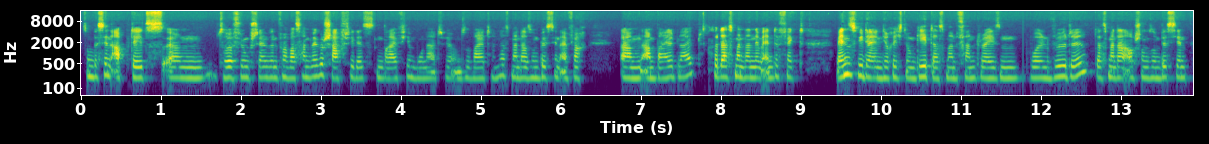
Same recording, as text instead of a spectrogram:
so ein bisschen Updates ähm, zur Verfügung stellen sind von was haben wir geschafft die letzten drei, vier Monate und so weiter, ne? dass man da so ein bisschen einfach ähm, am Ball bleibt, so dass man dann im Endeffekt, wenn es wieder in die Richtung geht, dass man Fundraisen wollen würde, dass man dann auch schon so ein bisschen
